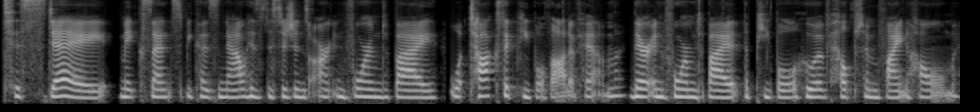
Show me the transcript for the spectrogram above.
to stay makes sense because now his decisions aren't informed by what toxic people thought of him. They're informed by the people who have helped him find home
